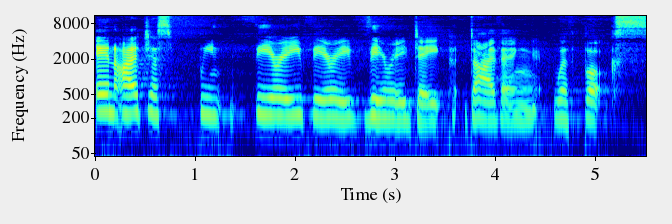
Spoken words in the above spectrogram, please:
And I just went very, very, very deep diving with books,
